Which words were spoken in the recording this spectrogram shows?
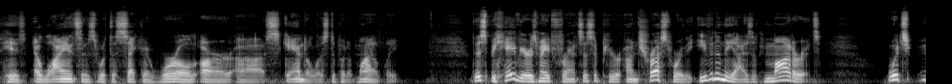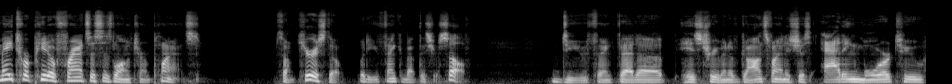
his alliances with the secular world are uh, scandalous, to put it mildly. This behavior has made Francis appear untrustworthy, even in the eyes of moderates, which may torpedo Francis's long-term plans. So I'm curious, though, what do you think about this yourself? Do you think that uh, his treatment of Gänswein is just adding more to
